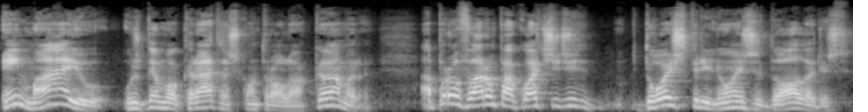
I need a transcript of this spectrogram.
em maio, os democratas controlam a Câmara, aprovaram um pacote de 2 trilhões de dólares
